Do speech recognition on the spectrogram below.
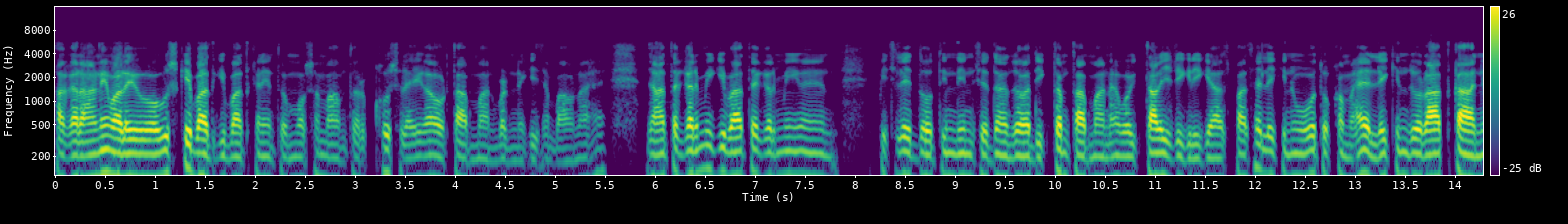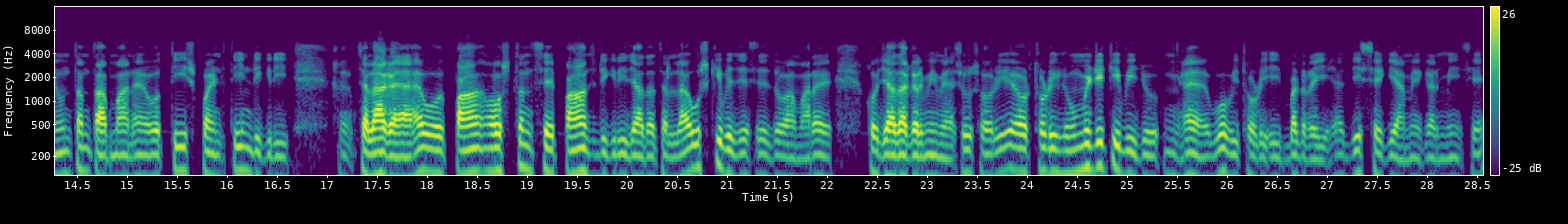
अगर आने वाले उसके बाद की बात करें तो मौसम आमतौर खुश रहेगा और तापमान बढ़ने की संभावना है। जहाँ तक गर्मी की बात है, गर्मी पिछले दो तीन दिन से जो अधिकतम तापमान है वो इकतालीस डिग्री के आसपास है, लेकिन वो तो कम है, लेकिन जो रात का न्यूनतम तापमान है वो तीस पॉइंट तीन डिग्री चला गया है। वो औसतन से पाँच डिग्री ज़्यादा चल रहा है। उसकी वजह से जो हमारे को ज़्यादा गर्मी महसूस हो रही है और थोड़ी ह्यूमिडिटी भी जो है वो भी थोड़ी ही बढ़ रही है, जिससे कि हमें गर्मी से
